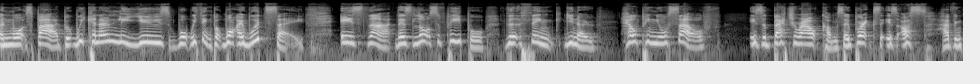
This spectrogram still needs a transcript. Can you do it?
and what's bad, but we can only use what we think. But what I would say is that there's lots of people that think, you know, helping yourself is a better outcome. So Brexit is us having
